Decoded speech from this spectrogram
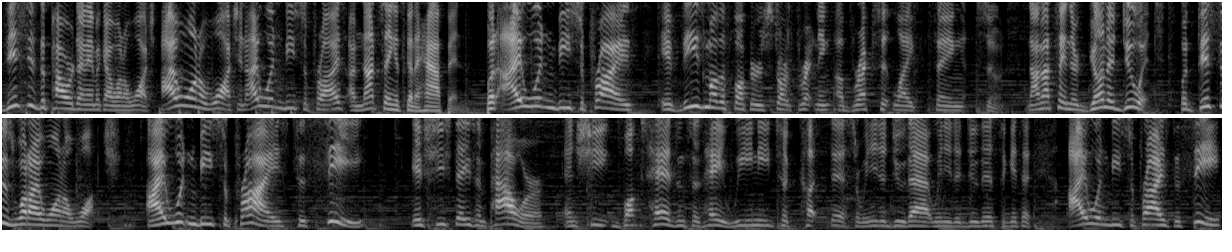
This is the power dynamic I want to watch. I want to watch, and I wouldn't be surprised. I'm not saying it's going to happen, but I wouldn't be surprised if these motherfuckers start threatening a Brexit like thing soon. Now, I'm not saying they're going to do it, but this is what I want to watch. I wouldn't be surprised to see if she stays in power and she bucks heads and says, hey, we need to cut this or we need to do that, we need to do this to get to. I wouldn't be surprised to see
